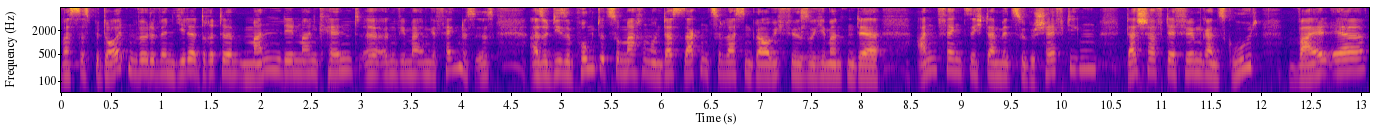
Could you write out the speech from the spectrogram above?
was das bedeuten würde, wenn jeder dritte Mann, den man kennt, äh, irgendwie mal im Gefängnis ist. Also diese Punkte zu machen und das sacken zu lassen, glaube ich, für so jemanden, der anfängt, sich damit zu beschäftigen, das schafft der Film ganz gut, weil er,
